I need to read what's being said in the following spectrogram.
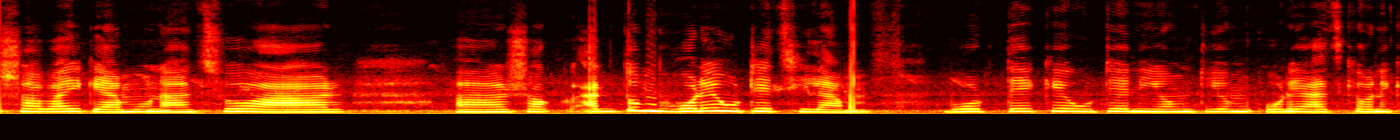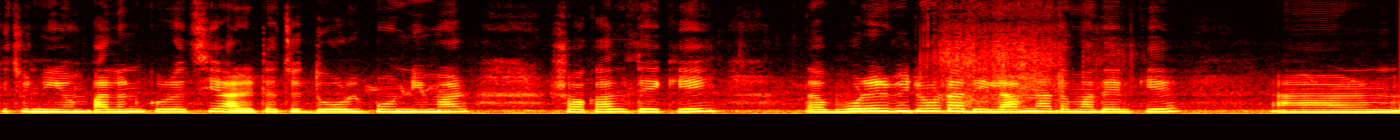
সবাই কেমন আছো? আর সক- একদম ভোরে উঠেছিলাম। ভোর থেকে উঠে নিয়ম টিয়ম করে আজকে অনেক কিছু নিয়ম পালন করেছি। আর এটা হচ্ছে দোল পূর্ণিমার সকাল থেকেই। তা ভোরের ভিডিওটা দিলাম না তোমাদেরকে। আর,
